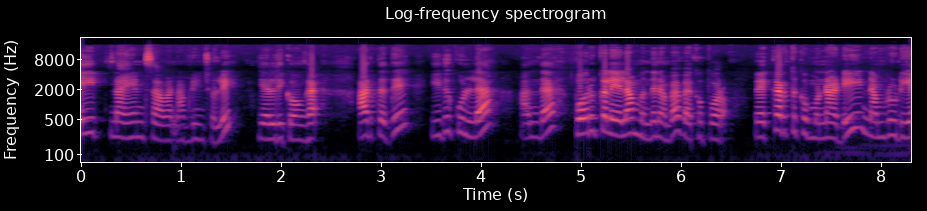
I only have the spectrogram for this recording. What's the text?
எயிட் நைன் செவன் அப்படின்னு சொல்லி எழுதிக்கோங்க. அடுத்தது இதுக்குள்ளே அந்த பொருட்களையெல்லாம் வந்து நம்ம வைக்க போகிறோம் வைக்கிறதுக்கு முன்னாடி நம்மளுடைய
